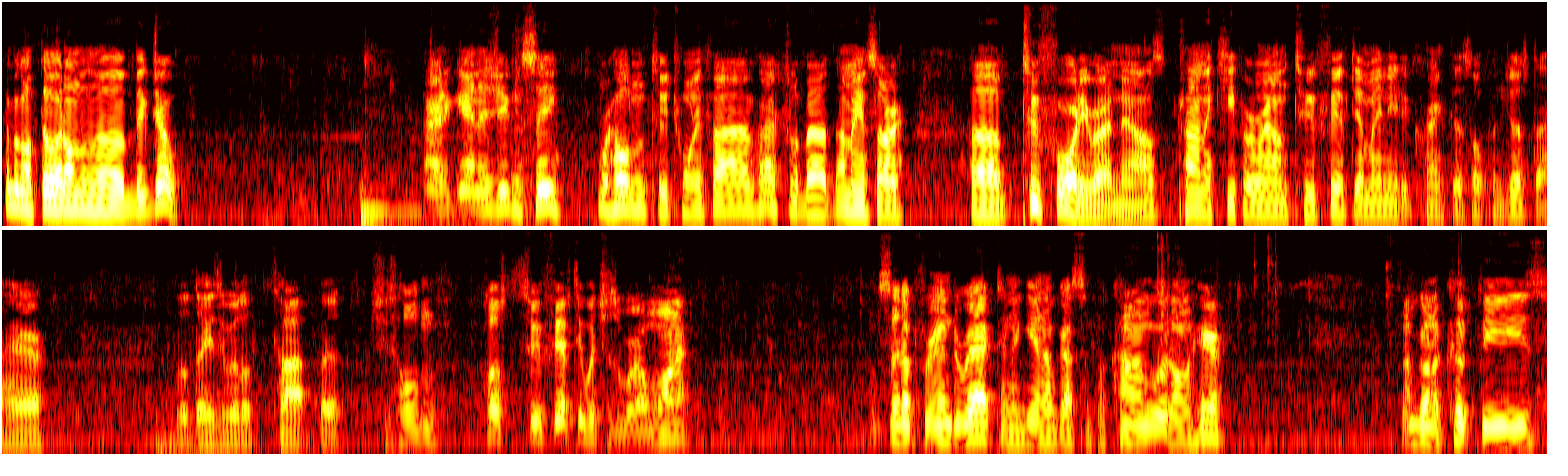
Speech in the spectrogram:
And we're going to throw it on the Big Joe. Alright, again, as you can see, we're holding 225. Actually, about, I mean, sorry, uh, 240 right now. I was trying to keep it around 250. I may need to crank this open just a hair. A little daisy wheel at the top, but she's holding close to 250, which is where I want it. I'm set up for indirect, and again, I've got some pecan wood on here. I'm going to cook these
